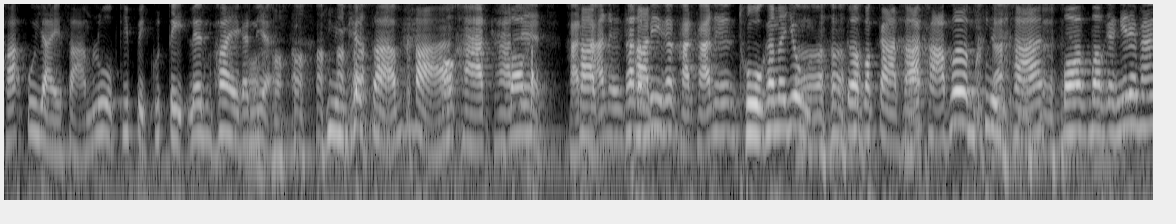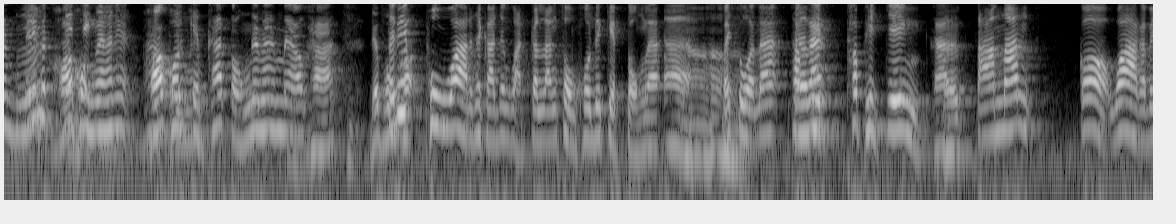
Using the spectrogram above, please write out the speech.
พระผู้ใหญ่สามรูปที่ปิดกุฏิเล่นไพ่กันเนี่ย มีแค่สามขา อ๋อขาดขาดบอกเนี่ย ขาดขาดขาหนึ่งถ้าขาดัดมมี่ก็ขาดขาหนึ่ง ถูกครับนายุ่ง เออ ก็ประกาศหาขาเพิ่มหนึ่งขา บอกบอกอย่างนี้ได้ไหมนี่ก็ขอนี่คจนริงไหมฮะเนี่ย ขอคนเก็บค่าตรงได้ไหมไม่เอาขา เดี๋ยวผมแต่นี่ขอผู้ว่าราชการจังหวัดกำลังส่งคนไปเก็บตงแล้ว อ่า ไปตรวจแล้วถ้าเจอไหมผิดถ้าผิดจริง ครับตามนั้นก็ว่ากันไป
